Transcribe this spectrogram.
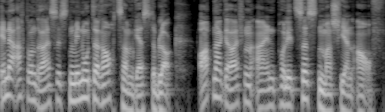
In der 38. Minute raucht's am Gästeblock. Ordner greifen ein, Polizisten marschieren auf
